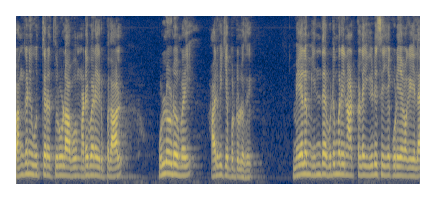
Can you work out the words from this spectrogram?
பங்குனி உத்திர திருவிழாவும் நடைபெற இருப்பதால் உள்ளுடுமை அறிவிக்கப்பட்டுள்ளது. மேலும் இந்த விடுமுறை நாட்களை ஈடு செய்யக்கூடிய வகையில்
